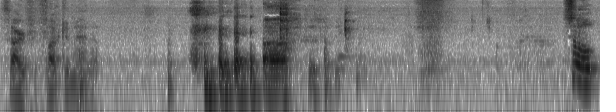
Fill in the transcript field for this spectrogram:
Sorry for fucking that up. uh, so,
